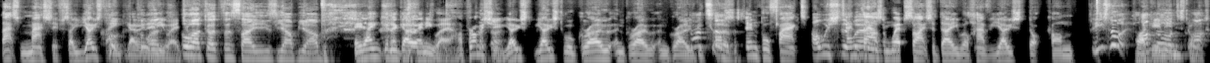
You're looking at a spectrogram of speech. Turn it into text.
That's massive. So Yoast ain't going anywhere. All I John. got to say is yub yub. It ain't going to go anywhere. I promise you. Yoast Yoast will grow and grow and grow Well, because a- the simple fact I wish there were. 10,000 websites a day will have yoast.com. He's not. plug-in I'm not installed.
